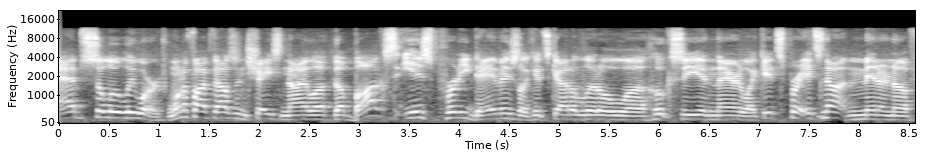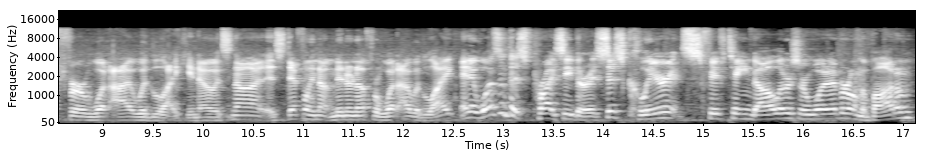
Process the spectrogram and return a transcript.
absolutely worked. 1 of 5,000 chase Nyla. The box is pretty damaged. Like, it's got a little uh, hooksy in there. Like, it's pretty, it's not meant enough for what I would like, you know? It's not, it's definitely not meant enough for what I would like. And it wasn't this price either. It says clearance $15 or whatever on the bottom.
